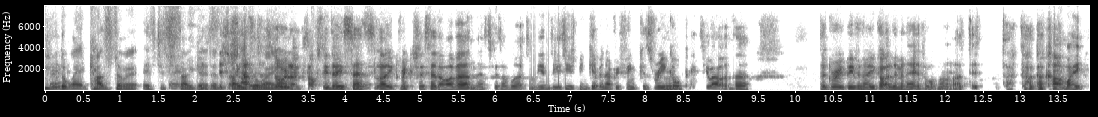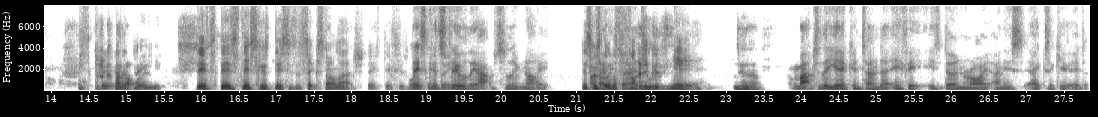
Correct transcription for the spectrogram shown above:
the, the way it cuts to it's just so good. It It's just fades adds away. storyline because obviously they said like Ricochet said, "Oh, I've earned this because I worked on the Indies. You've been given everything because Regal Mm. picked you out of the the group, even though you got eliminated or whatnot." I, I, I can't wait. It's gonna cannot wait. this, this, this, because this is a six star match. This, this is what this could be. steal the absolute night. This could steal the said- fucking This could- year. Yeah, Match of the year contender if it is done right and is executed.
